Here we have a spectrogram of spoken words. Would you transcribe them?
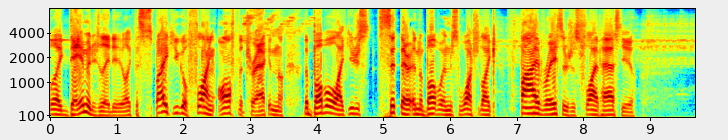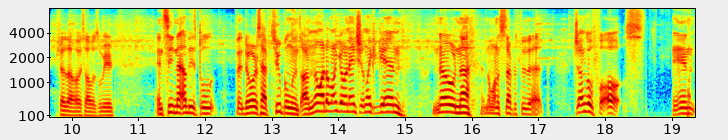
like damage they do. Like the spike, you go flying off the track, and the the bubble, like you just sit there in the bubble and just watch like five racers just fly past you. Which I always thought was weird. And see now these the doors have two balloons. Oh no, I don't want to go in Ancient Lake again. No, not. I don't want to suffer through that. Jungle Falls. And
